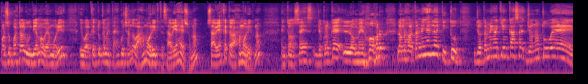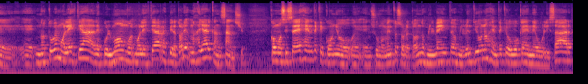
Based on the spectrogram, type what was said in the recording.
Por supuesto, algún día me voy a morir, igual que tú que me estás escuchando, vas a morirte, sabías eso, ¿no? Sabías que te vas a morir, ¿no? Entonces, yo creo que lo mejor, lo mejor también es la actitud. Yo también aquí en casa, yo no tuve, eh, no tuve molestia de pulmón, molestia respiratoria, más allá del cansancio. Como si sé de gente que coño en, su momento, sobre todo en 2020, 2021, gente que hubo que nebulizar,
